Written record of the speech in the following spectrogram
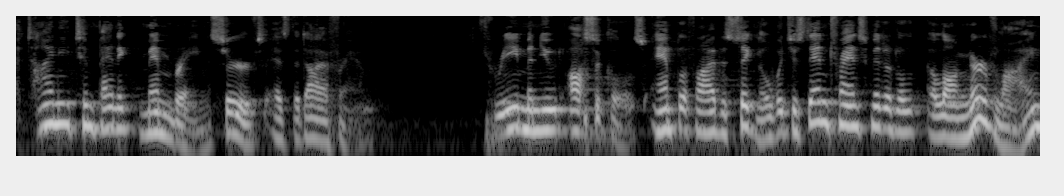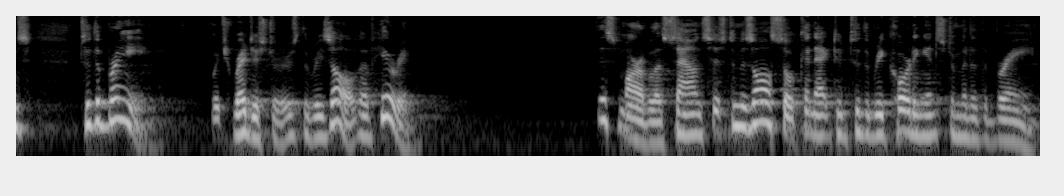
A tiny tympanic membrane serves as the diaphragm. Three minute ossicles amplify the signal, which is then transmitted al- along nerve lines to the brain, which registers the result of hearing. This marvelous sound system is also connected to the recording instrument of the brain.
